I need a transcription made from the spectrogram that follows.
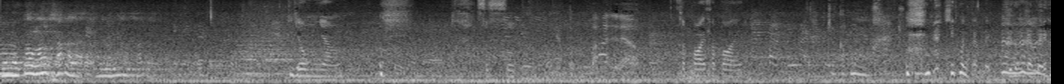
มาเลยกล้องแล้วคัดอะไรมัน ยังไม่คัดอะไรกยมยังสุดอยากกลับบ้านแล้วๆสปอยสปอยเกี่ยวกับหมอค่ะ คิดเหมือนกันเลยคิดเหมือนกันเลยส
